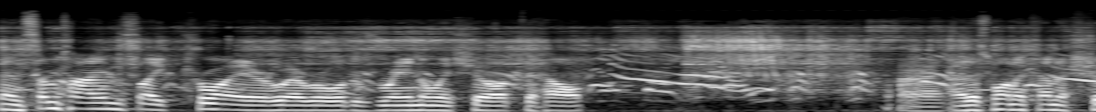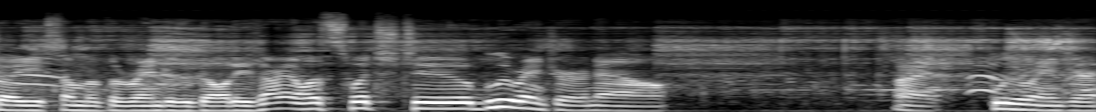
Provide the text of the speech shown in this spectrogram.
And sometimes, like Troy or whoever will just randomly show up to help. Alright, I just want to kind of show you some of the Ranger's abilities. Alright, let's switch to Blue Ranger now. Alright, Blue Ranger.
